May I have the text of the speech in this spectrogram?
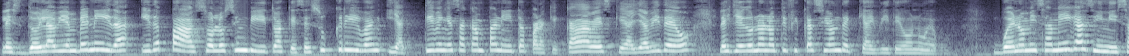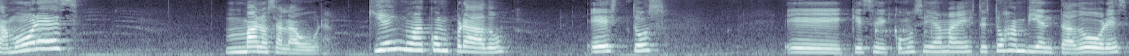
les doy la bienvenida y de paso los invito a que se suscriban y activen esa campanita para que cada vez que haya video les llegue una notificación de que hay video nuevo. Bueno, mis amigas y mis amores, manos a la obra. ¿Quién no ha comprado estos eh, que se, ¿cómo se llama esto? Estos ambientadores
